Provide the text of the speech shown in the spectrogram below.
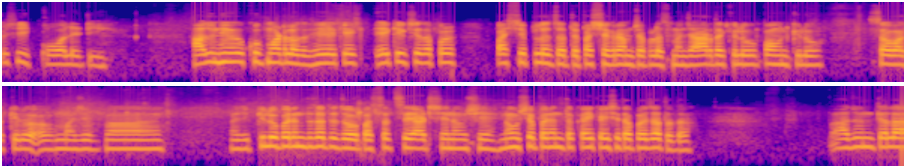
कशी क्वालिटी अजून हे खूप मोठं होतात हे एक एक एक एक सीताफळ पाचशे प्लस जाते पाचशे ग्रामच्या प्लस म्हणजे अर्धा किलो पाऊण किलो सव्वा किलो म्हणजे म्हणजे किलोपर्यंत जाते जवळपास. सातशे आठशे नऊशे नऊशेपर्यंत काही काही सीताफळ जातात. अजून त्याला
